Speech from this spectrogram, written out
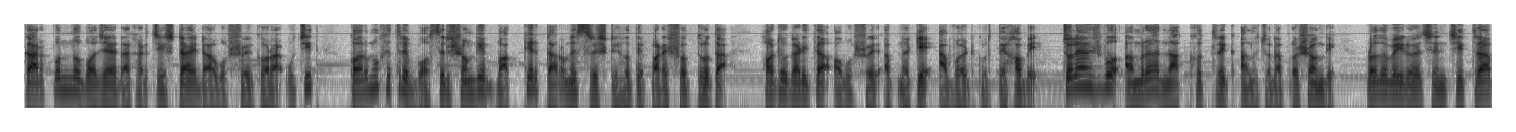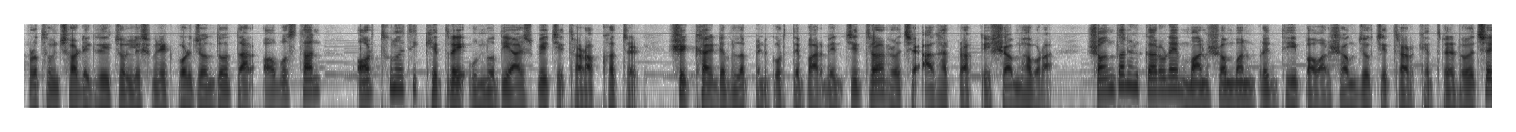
কার্পণ্য বজায় রাখার চেষ্টা, এটা অবশ্যই করা উচিত। কর্মক্ষেত্রে বসের সঙ্গে বাক্যের কারণে সৃষ্টি হতে পারে শত্রুতা। হঠগাড়িতা অবশ্যই আপনাকে অ্যাভয়েড করতে হবে। চলে আসব আমরা নাক্ষত্রিক আলোচনা প্রসঙ্গে। প্রথমেই রয়েছেন চিত্রা, প্রথম ছ ডিগ্রি চল্লিশ মিনিট পর্যন্ত তার অবস্থান অর্থনৈতিক ক্ষেত্রে উন্নতি আসবে চিত্রা নক্ষত্রের। শিক্ষায় ডেভেলপমেন্ট করতে পারবেন চিত্রা, রয়েছে আঘাত প্রাপ্তির সম্ভাবনা। সন্তানের কারণে মান সম্মান বৃদ্ধি পাওয়ার সংযোগ চিত্রার ক্ষেত্রে রয়েছে।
